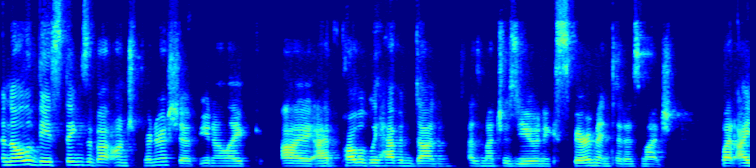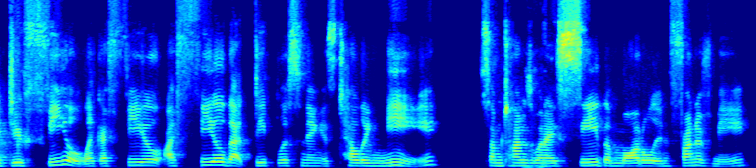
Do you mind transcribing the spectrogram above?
and all of these things about entrepreneurship, you know, like I, I probably haven't done as much as you and experimented as much, but I do feel like I feel I feel that deep listening is telling me sometimes mm-hmm. when I see the model in front of me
